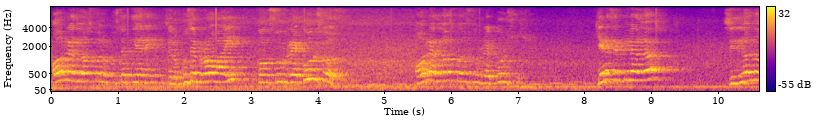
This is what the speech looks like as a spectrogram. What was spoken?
Honre a Dios con lo que usted tiene. Se lo puse en rojo ahí. Con sus recursos. Honre a Dios con sus recursos. ¿Quiere servir a Dios? Si Dios no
